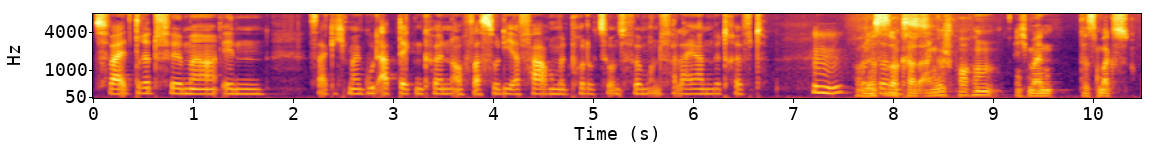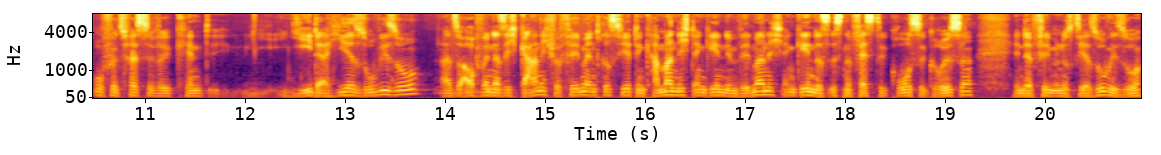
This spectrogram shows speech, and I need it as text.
Zweit-, Drittfilme in sag ich mal, gut abdecken können, auch was so die Erfahrung mit Produktionsfirmen und Verleihern betrifft. Mhm. Aber du hast es auch gerade angesprochen. Ich meine, das Max-Ophüls-Festival kennt jeder hier sowieso. Also auch wenn er sich gar nicht für Filme interessiert, den kann man nicht entgehen, dem will man nicht entgehen. Das ist eine feste, große Größe in der Filmindustrie ja sowieso.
